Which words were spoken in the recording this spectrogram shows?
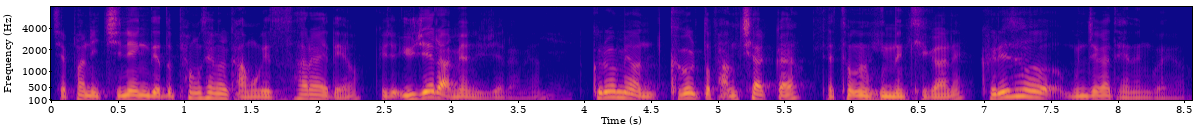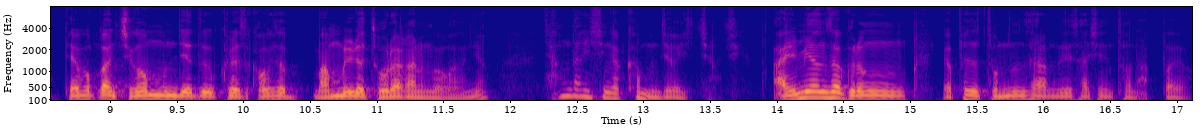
재판이 진행돼도 평생을 감옥에서 살아야 돼요. 그죠? 유죄라면 유죄라면. 그러면 그걸 또 방치할까요? 대통령 있는 기간에? 그래서 문제가 되는 거예요. 대법관 증언 문제도 그래서 거기서 맞물려 돌아가는 거거든요. 상당히 심각한 문제가 있죠. 지금. 알면서 그런 옆에서 돕는 사람들이 사실은 더 나빠요.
